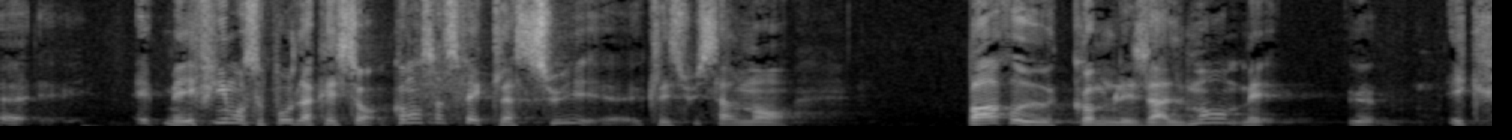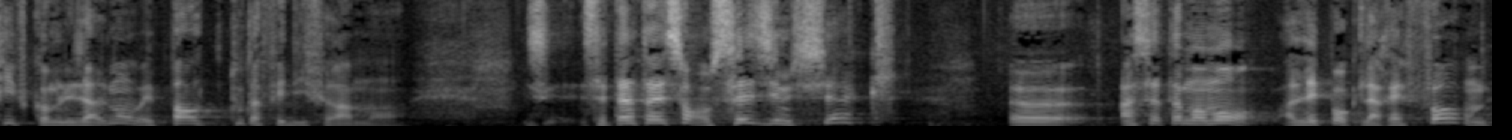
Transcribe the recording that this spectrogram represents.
Euh, mais effectivement, on se pose la question, comment ça se fait que, que les Suisses allemands parlent comme les Allemands, mais écrivent comme les Allemands, mais parlent tout à fait différemment? C'est intéressant, au XVIe siècle, euh, à un certain moment, à l'époque de la Réforme,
